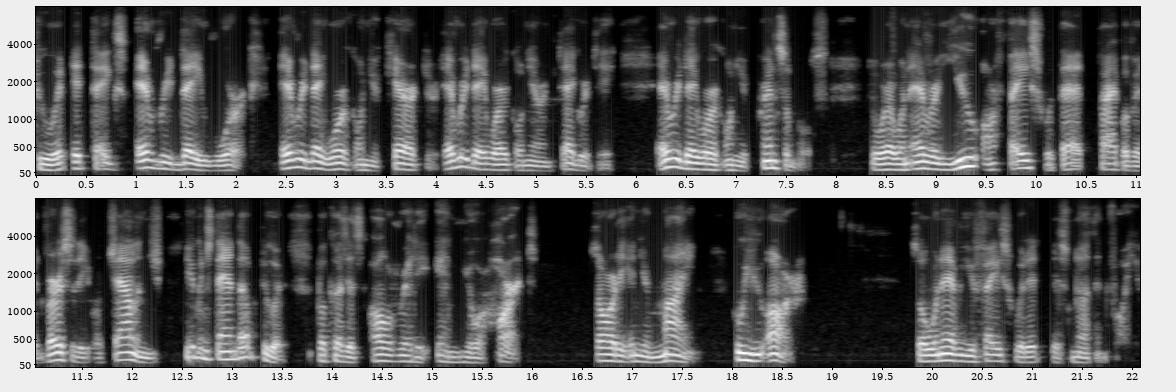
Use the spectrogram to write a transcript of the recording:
to it, it takes everyday work, everyday work on your character, everyday work on your integrity, everyday work on your principles, to where whenever you are faced with that type of adversity or challenge, you can stand up to it because it's already in your heart. It's already in your mind who you are. So whenever you're faced with it, it's nothing for you.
